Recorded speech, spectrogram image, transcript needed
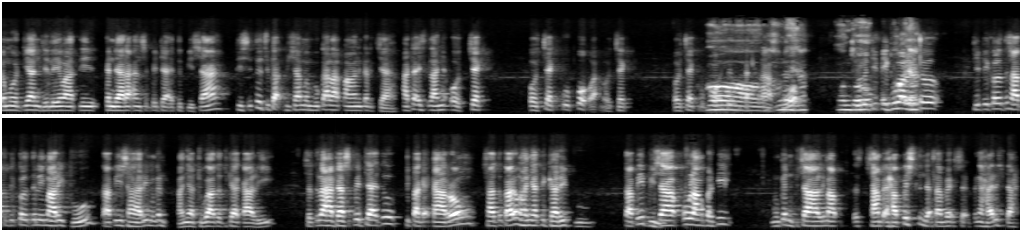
kemudian dilewati kendaraan sepeda itu bisa. Di situ juga bisa membuka lapangan kerja. Ada istilahnya ojek ojek pupuk, Pak. ojek ojek pupuk oh, itu ya. Untuk Dulu di pikul ya. itu di pikul itu satu pikul itu lima ribu, tapi sehari mungkin hanya dua atau tiga kali. Setelah ada sepeda itu dipakai karung, satu karung hanya tiga ribu, tapi bisa pulang pergi mungkin bisa lima sampai habis tidak sampai setengah hari sudah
